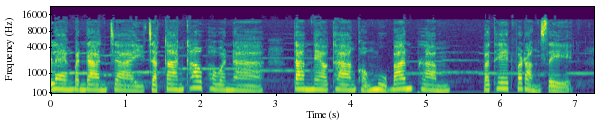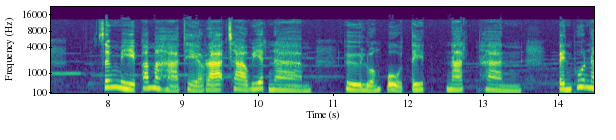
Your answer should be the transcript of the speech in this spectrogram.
แรงบันดาลใจจากการเข้าภาวนา ตามแนวทางของหมู่บ้านพลัมประเทศฝรั่งเศส ซึ่งมีพระมหาเถระชาวเวียดนาม คือหลวงปู่ติดนัดหัน เป็นผู้น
